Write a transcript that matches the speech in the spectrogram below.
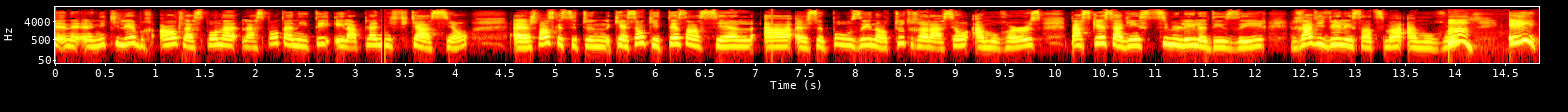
un équilibre entre la, la, spontanéité et la planification. je pense que c'est une question qui est essentielle à se poser dans toute relation amoureuse parce que ça vient stimuler le désir, raviver les sentiments amoureux. Hmm. Et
